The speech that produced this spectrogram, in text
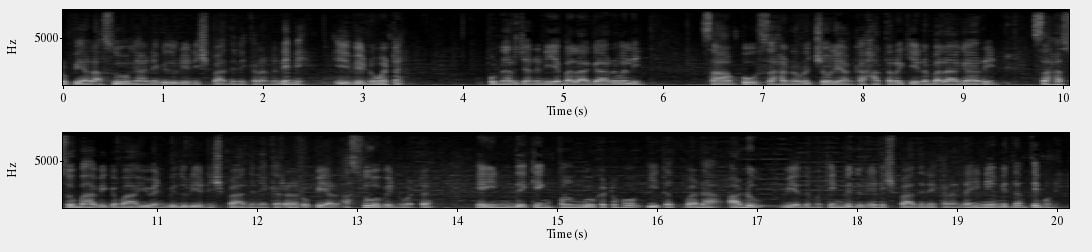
රුපියල් අසුව ගානය විදුරිය නිෂ්පාදනය කරන්න නෙමේ. ඒ වෙනුවට පුනර්ජනනය බලාගාරවලින් සාම්පූර් සහ නොරච්චෝලය අංක හතර කියන බලාගාරයෙන් සහ ස්වභාවික වායුවෙන් විදුරිය නිෂ්පාදනය කර රුපියල් අසුව වෙනුවට එයින් දෙකින් පංගුවකට හෝ ඊටත් වඩා අඩු වියදමකින් විදුරිය නිෂ්පාදනය කරන්න නියමිතම් තිබුණේ.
